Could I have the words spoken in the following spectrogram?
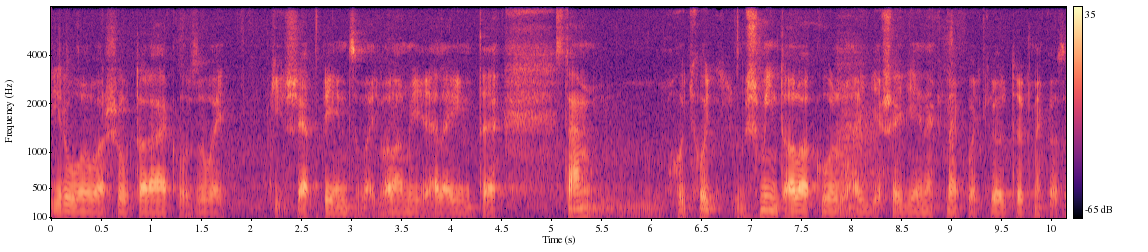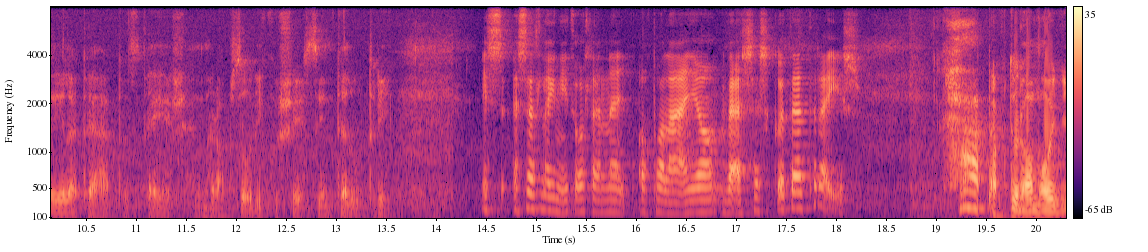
íróolvasó találkozó, egy kisebb pénz, vagy valami eleinte. Aztán hogy hogy és mint alakul egyes egyéneknek vagy költőknek az élete, hát az teljesen rapszódikus és szinte utri. És esetleg nyitott lenne egy apalánya verses kötetre is? Hát nem tudom, hogy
